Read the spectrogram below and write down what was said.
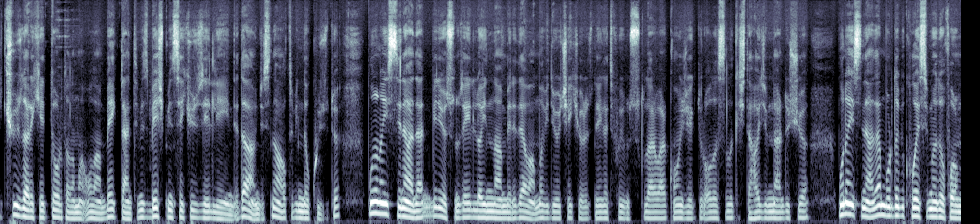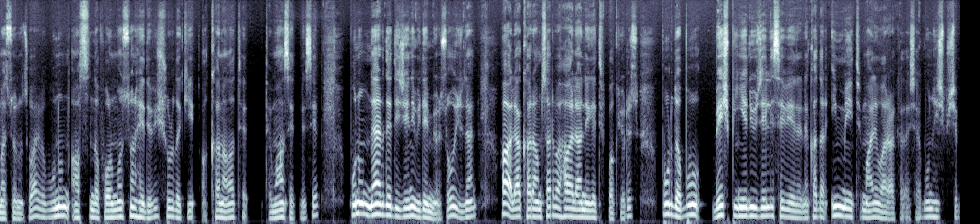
200 hareketli ortalama olan beklentimiz 5850'ye indi. Daha öncesinde 6900'dü. Buna istinaden biliyorsunuz Eylül ayından beri devamlı video çekiyoruz. Negatif uyumsuzluklar var, konjektür, olasılık işte hacimler düşüyor. Buna istinaden burada bir Quasimodo formasyonumuz var ve bunun aslında formasyon hedefi şuradaki kanala te- temas etmesi. Bunun nerede diyeceğini bilemiyoruz. O yüzden hala karamsar ve hala negatif bakıyoruz. Burada bu 5750 seviyelerine kadar inme ihtimali var arkadaşlar. Bunu hiçbir şey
